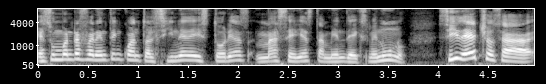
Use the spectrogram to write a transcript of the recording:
es un buen referente en cuanto al cine de historias más serias también de X-Men 1. Sí, de hecho, o sea,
